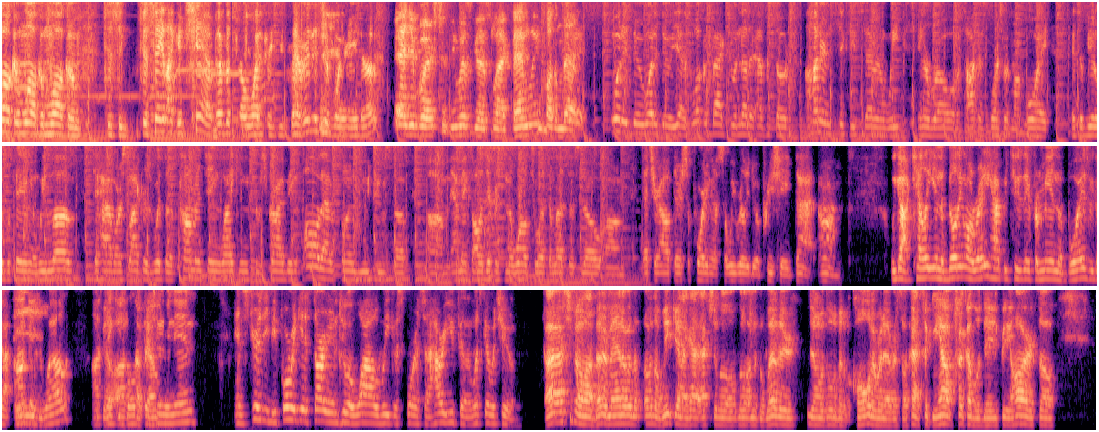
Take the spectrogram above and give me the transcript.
welcome, welcome, welcome to to say like a champ, episode one sixty seven. It's your boy A Dub. And your boy Trizzy. What's good, Slack family? Welcome back. What it do? What it do? Yes, welcome back to another episode. 167 weeks in a row of talking sports with my boy. It's a beautiful thing, and we love to have our slackers with us, commenting, liking, subscribing, all that fun YouTube stuff. Um, that makes all the difference in the world to us and lets us know um, that you're out there supporting us. So we really do appreciate that. Um, we got Kelly in the building already. Happy Tuesday for me and the boys. We got Unc as well. Uh, thank you both for tuning in. And Strizzy, before we get started into a wild week of sports, uh, how are you feeling? What's good with you? I actually feel a lot better, man. Over the over the weekend, I got actually a little, little under the weather, you know, with a little bit of a cold or whatever. So it kind of took me out for a couple of days, pretty hard. So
